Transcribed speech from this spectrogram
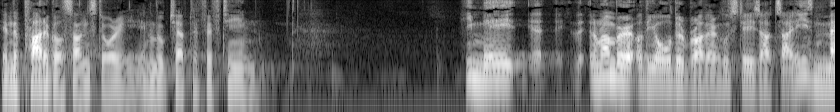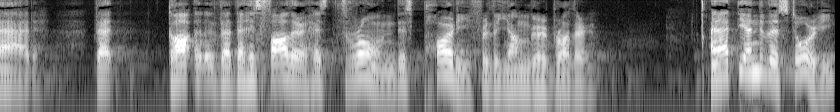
in the prodigal son story in Luke chapter 15. He made, uh, remember the older brother who stays outside? He's mad that, God, that, that his father has thrown this party for the younger brother. And at the end of the story,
